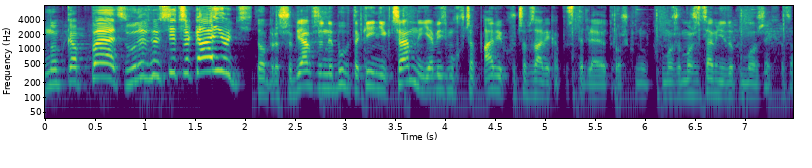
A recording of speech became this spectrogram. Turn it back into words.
Ну капець, вони ж всі чекають! Добре, щоб я вже не був такий нікчемний, я візьму хоча б авік, хоча б з авіка постріляю трошки. Ну, може, може це мені допоможе, хз.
